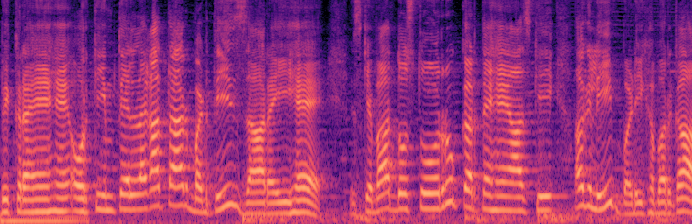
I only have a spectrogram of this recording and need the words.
बिक रहे हैं और कीमतें लगातार बढ़ती जा रही है। इसके बाद दोस्तों, रुक करते हैं आज की अगली बड़ी खबर का।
